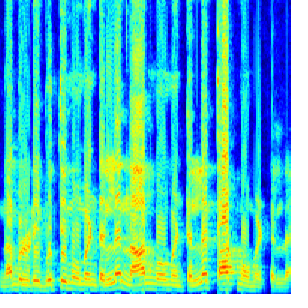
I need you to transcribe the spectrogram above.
நம்மளுடைய புத்தி மூமெண்ட் இல்ல நான் மூமெண்ட் இல்ல தாட் மூமெண்ட் இல்ல.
